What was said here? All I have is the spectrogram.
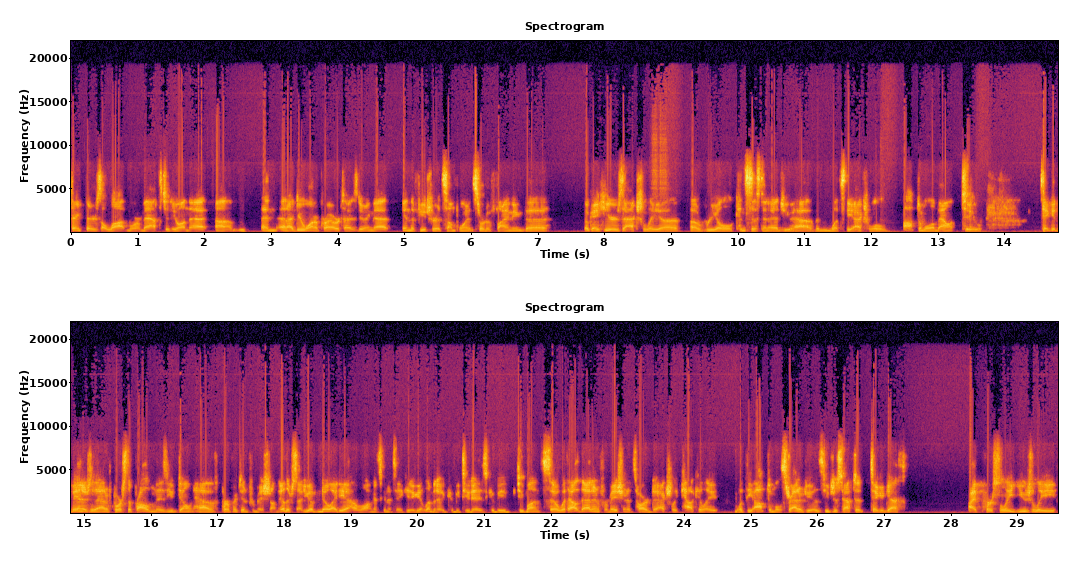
think there's a lot more math to do on that, um, and and I do want to prioritize doing that in the future at some point. Sort of finding the okay, here's actually a, a real consistent edge you have, and what's the actual optimal amount to take advantage of that. Of course, the problem is you don't have perfect information on the other side. You have no idea how long it's going to take you to get limited. It could be two days, could be two months. So without that information, it's hard to actually calculate what the optimal strategy is. You just have to take a guess. I personally usually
